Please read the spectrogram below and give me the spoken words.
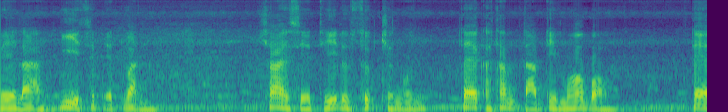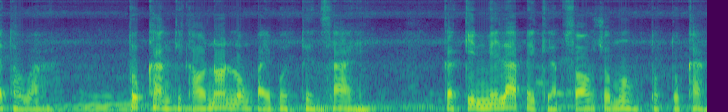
เวลา 21 วัน ชายเศรษฐีรู้สึกชงน แต่กระทำตามที่หมอบอก แต่ทว่า ทุกครั้งที่เขานอนลงไปบนเตือนทรายก็กินเวลาไปเกือบสองชั่วโมงทุกๆครั้ง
